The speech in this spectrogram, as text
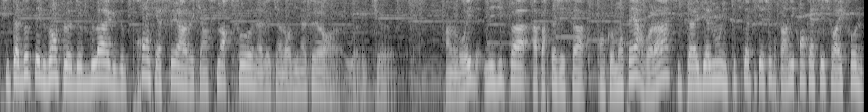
Si tu as d'autres exemples de blagues, de pranks à faire avec un smartphone, avec un ordinateur euh, ou avec euh, un Android, n'hésite pas à partager ça en commentaire. Voilà. Si tu as également une petite application pour faire un écran cassé sur iPhone,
